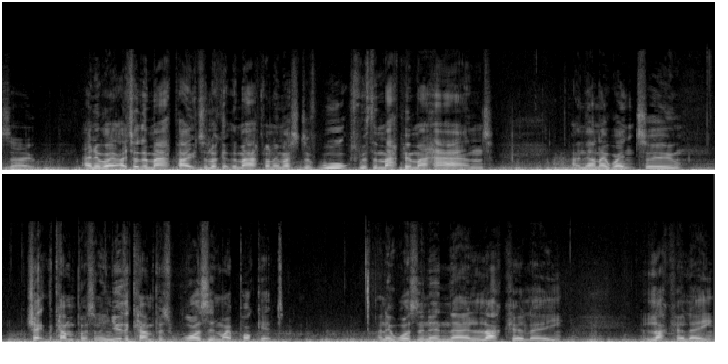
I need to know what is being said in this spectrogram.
So anyway I took the map out to look at the map and I must have walked with the map in my hand and then I went to check the compass and I knew the compass was in my pocket and it wasn't in there luckily luckily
